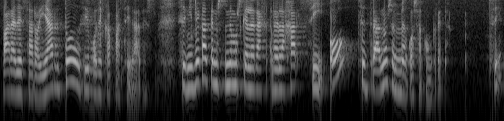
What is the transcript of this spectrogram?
para desarrollar todo tipo de capacidades. Significa que nos tenemos que relajar sí o centrarnos en una cosa concreta. ¿Sí?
